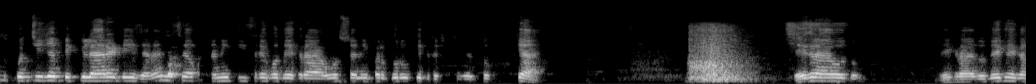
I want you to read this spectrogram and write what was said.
तो कुछ चीज़ें पिक्युलैरिटीज है ना जैसे अब शनि तीसरे को देख रहा है उस शनि पर गुरु की दृष्टि है तो क्या है? देख रहा है वो तो देख रहा है तो देखेगा।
